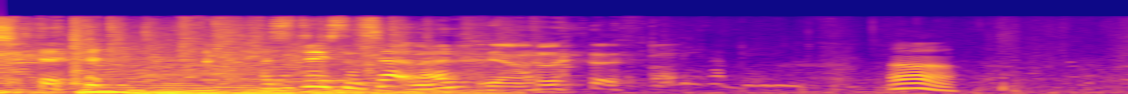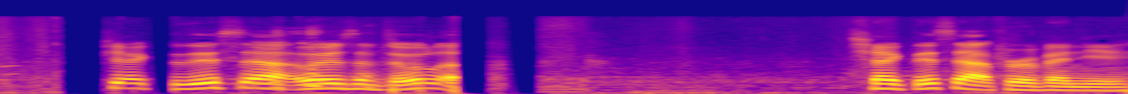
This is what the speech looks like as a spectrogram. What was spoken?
That's. That's a decent set, man. yeah. Oh. Check this out. Where's Abdullah? Check this out for a venue.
